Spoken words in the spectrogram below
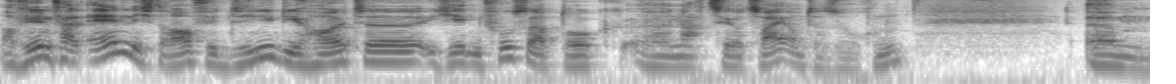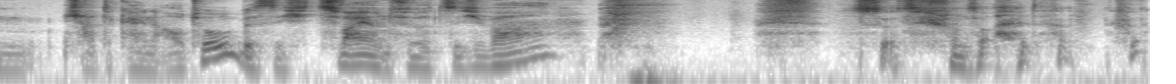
auf jeden Fall ähnlich drauf wie die, die heute jeden Fußabdruck äh, nach CO2 untersuchen. Ähm, ich hatte kein Auto, bis ich 42 war. Das hört sich schon so alt an.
